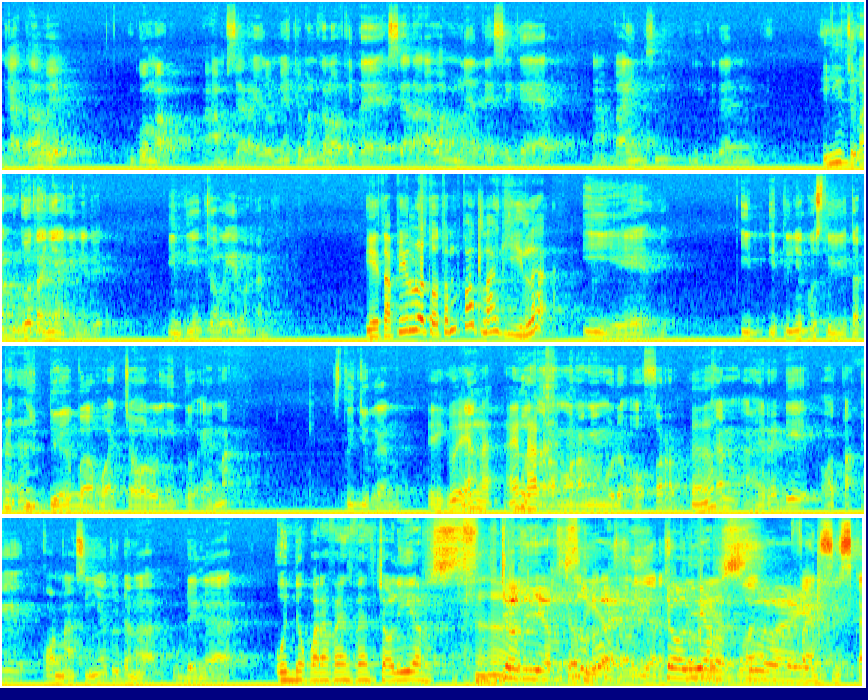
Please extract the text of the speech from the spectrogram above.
nggak tahu ya. Gue nggak paham secara ilmiah cuman kalau kita secara awam melihatnya sih kayak ngapain sih gitu kan. Itu cuman gue tanya gini deh intinya coli enak kan ya tapi lu tau tempat lah gila iya I- itunya gue setuju tapi ide bahwa coli itu enak setuju kan Eh, gue enak- buat enak. orang-orang yang udah over Hah? kan akhirnya dia otaknya konasinya tuh udah nggak udah nggak Untuk para fans-fans coliers. Coliers. coliers Coliers. coliers Coliers. buat fans si Sky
